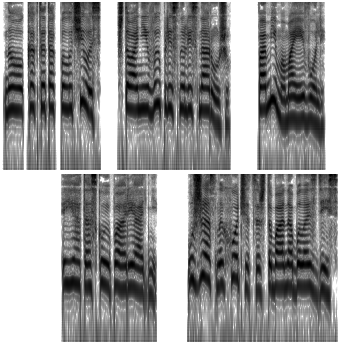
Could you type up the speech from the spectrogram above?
но как-то так получилось, что они выплеснулись наружу, помимо моей воли. Я тоскую по Ариадне. Ужасно хочется, чтобы она была здесь.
